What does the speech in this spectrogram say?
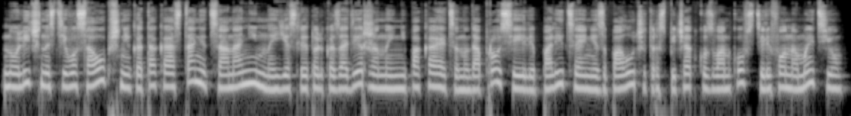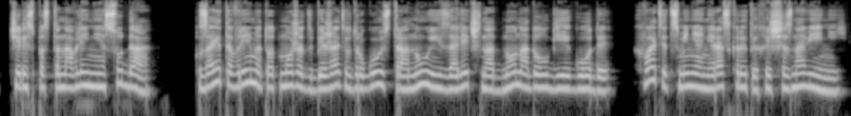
Но личность его сообщника так и останется анонимной, если только задержанный не покается на допросе или полиция не заполучит распечатку звонков с телефона Мэтью через постановление суда. За это время тот может сбежать в другую страну и залечь на дно на долгие годы. Хватит с меня нераскрытых исчезновений.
